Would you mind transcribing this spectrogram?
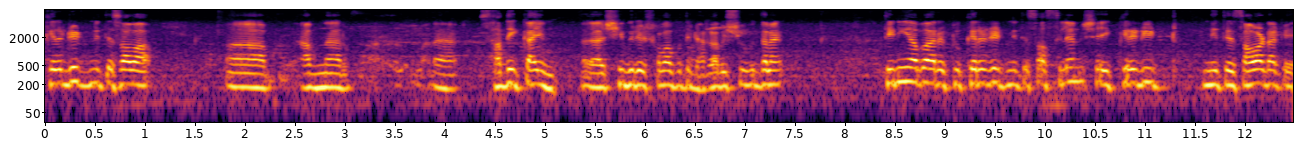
ক্রেডিট নিতে চাওয়া আপনার সাদিক কাইম শিবিরের সভাপতি ঢাকা বিশ্ববিদ্যালয়। তিনি আবার একটু ক্রেডিট নিতে চাচ্ছিলেন। সেই ক্রেডিট নিতে চাওয়াটাকে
